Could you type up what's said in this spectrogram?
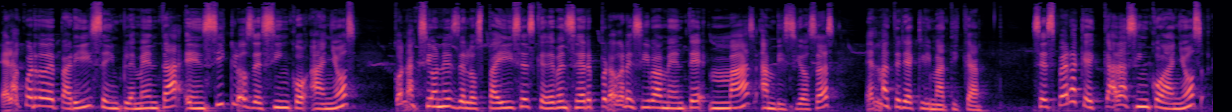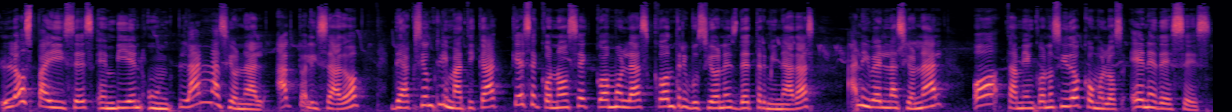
El Acuerdo de París se implementa en ciclos de cinco años con acciones de los países que deben ser progresivamente más ambiciosas en materia climática. Se espera que cada cinco años los países envíen un plan nacional actualizado de acción climática que se conoce como las contribuciones determinadas a nivel nacional o también conocido como los NDCs.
